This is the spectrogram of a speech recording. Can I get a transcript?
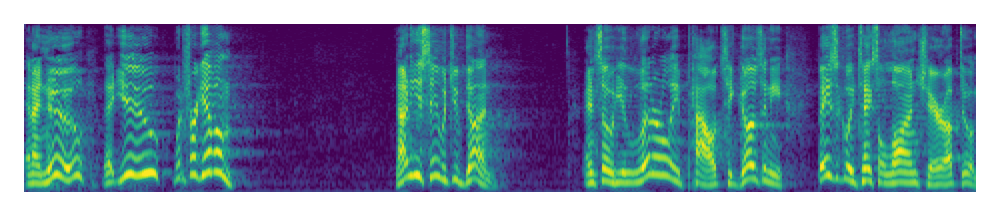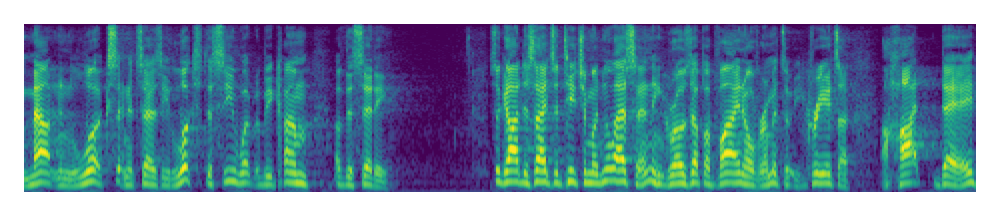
and I knew that you would forgive them. Now do you see what you've done? And so he literally pouts. He goes and he basically takes a lawn chair up to a mountain and looks, and it says he looks to see what would become of the city. So God decides to teach him a lesson. He grows up a vine over him. A, he creates a, a hot day,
